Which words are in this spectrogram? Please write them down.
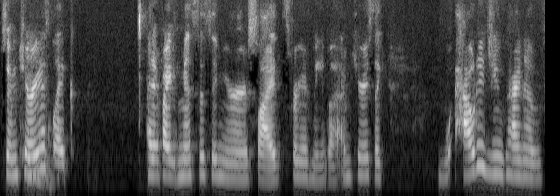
So I'm curious, mm-hmm. like, and if I missed this in your slides, forgive me, but I'm curious, like, how did you kind of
